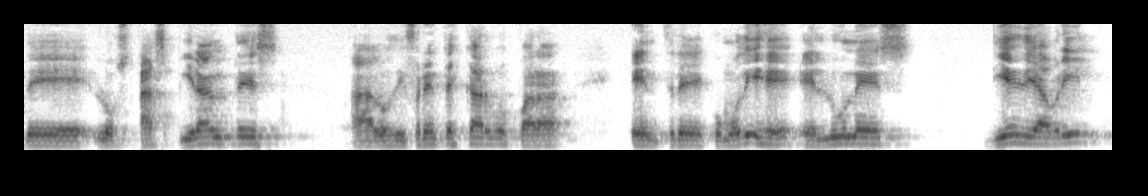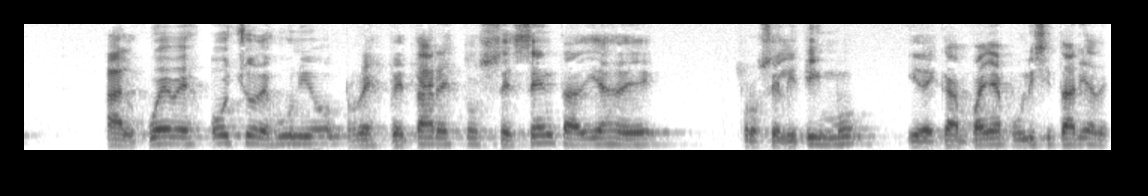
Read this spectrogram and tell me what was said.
de los aspirantes a los diferentes cargos para entre, como dije, el lunes 10 de abril al jueves 8 de junio, respetar estos 60 días de proselitismo y de campaña publicitaria. De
